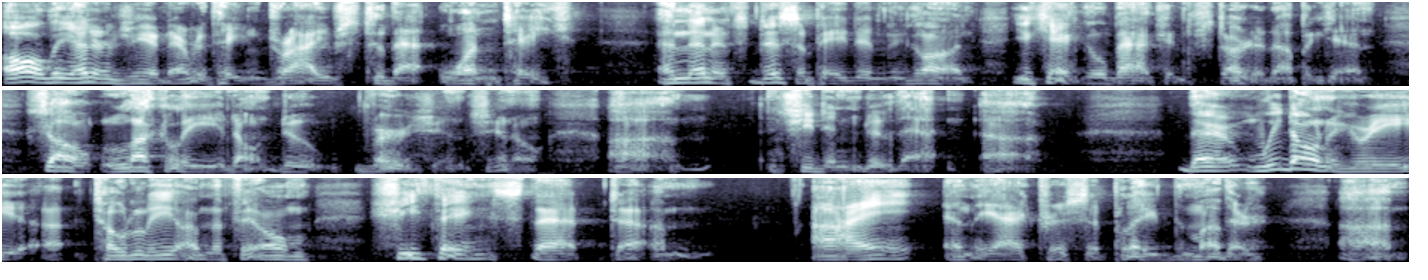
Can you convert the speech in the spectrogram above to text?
all the energy and everything drives to that one take and then it's dissipated and gone. You can't go back and start it up again. So luckily, you don't do versions. You know, uh, she didn't do that. Uh, there, we don't agree uh, totally on the film. She thinks that um, I and the actress that played the mother, um,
